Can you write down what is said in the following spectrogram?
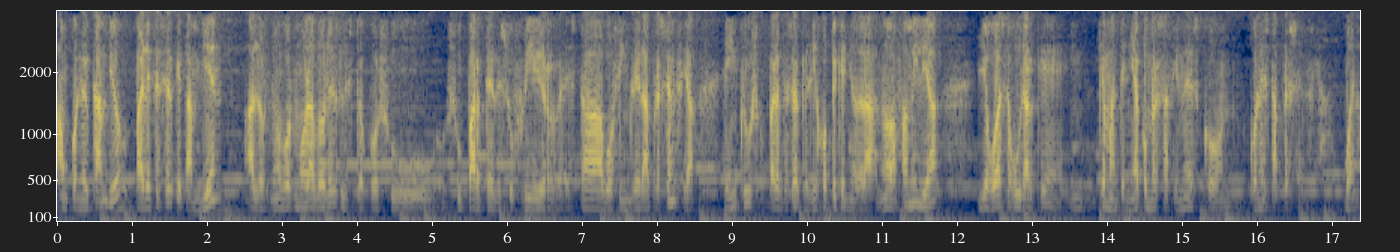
aun con el cambio, parece ser que también a los nuevos moradores les tocó su, su parte de sufrir esta vocinglera presencia e incluso parece ser que el hijo pequeño de la nueva familia llegó a asegurar que, que mantenía conversaciones con, con esta presencia. Bueno,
